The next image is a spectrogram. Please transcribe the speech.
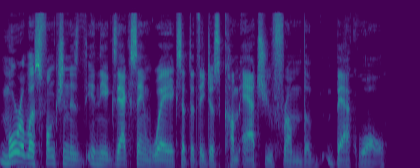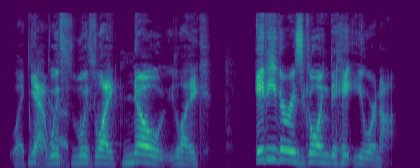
more or less function is in the exact same way, except that they just come at you from the back wall. Like yeah, like, with uh, with like no like it either is going to hit you or not.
